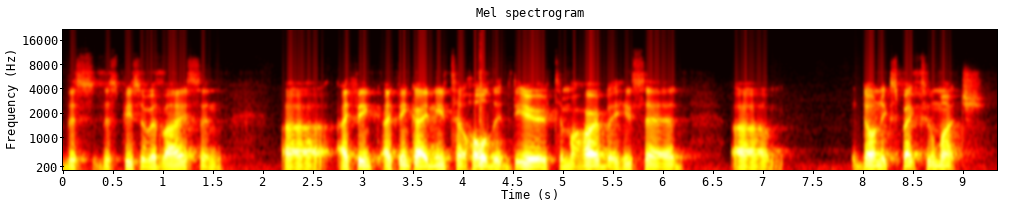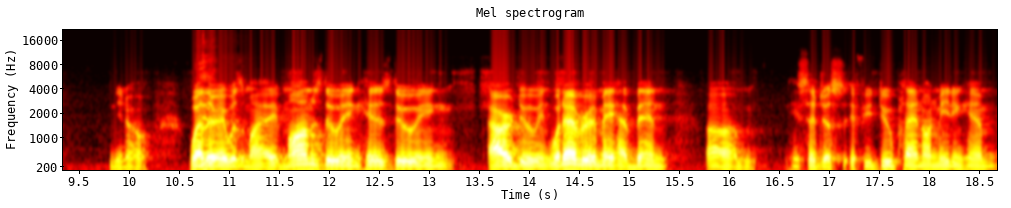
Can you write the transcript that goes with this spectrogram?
this this piece of advice, and uh, I think I think I need to hold it dear to my heart. But he said, um, "Don't expect too much." You know, whether Yeah. it was my mom's doing, his doing, our doing, whatever it may have been. Um, he said, just if you do plan on meeting him,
